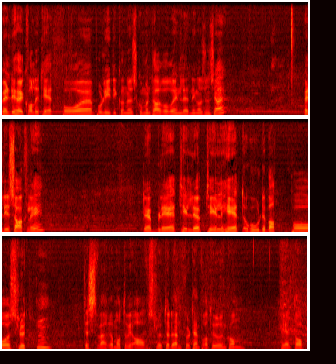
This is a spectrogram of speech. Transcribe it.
Veldig høy kvalitet på politikernes kommentarer og innledninger, syns jeg. Veldig saklig. Det ble tilløp til het og god debatt på slutten. Dessverre måtte vi avslutte den før temperaturen kom helt opp.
